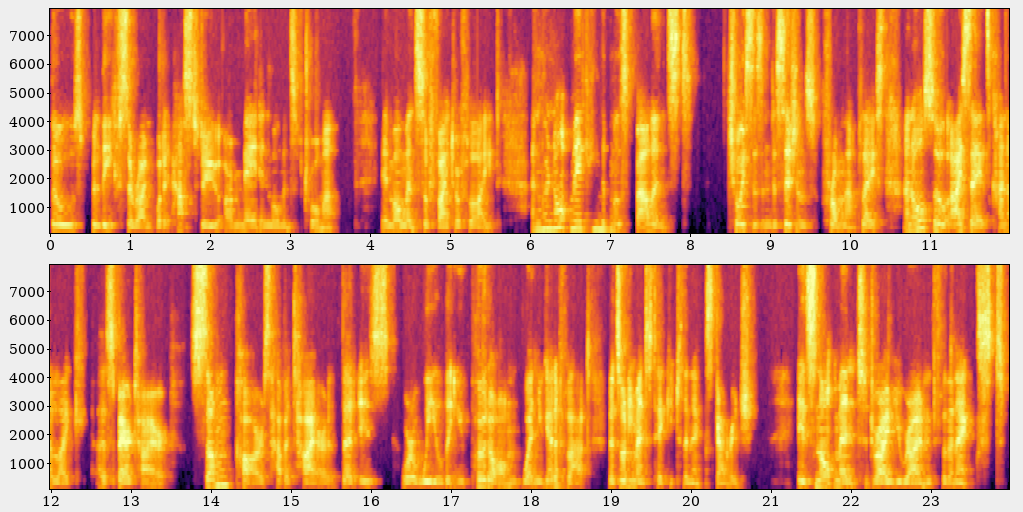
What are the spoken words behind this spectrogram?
those beliefs around what it has to do are made in moments of trauma in moments of fight or flight. And we're not making the most balanced choices and decisions from that place. And also i say it's kind of like a spare tire some cars have a tire that is or a wheel that you put on when you get a flat that's only meant to take you to the next garage. It's not meant to drive you around for the next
